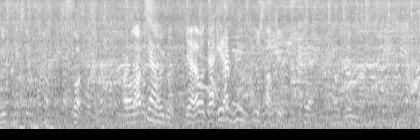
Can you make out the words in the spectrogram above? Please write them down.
It was next to, What? Oh, that was Yeah. so good. yeah, that was, that, it had really cool stuff too. Yeah. That was really nice.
